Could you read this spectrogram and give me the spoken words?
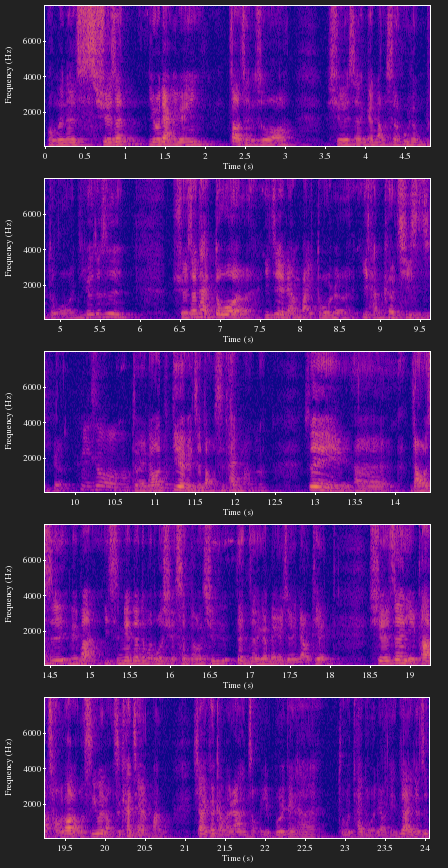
我们的学生有两个原因造成说学生跟老师互动不多，一个就是。学生太多了，一届两百多个，一堂课七十几个。没错。对，然后第二个是老师太忙了，所以呃，老师没办法一次面对那么多学生，然后去认真跟每个学生聊天。学生也怕吵到老师，因为老师看起来很忙，下一刻赶快让他走，也不会跟他多太多的聊天。再来就是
